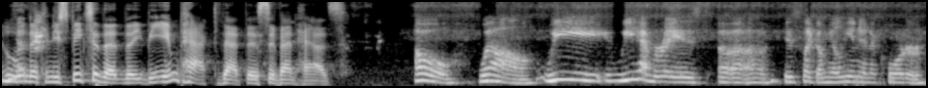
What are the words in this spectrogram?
Linda, can you speak to the, the, the impact that this event has? Oh well, we we have raised uh, it's like a million and a quarter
